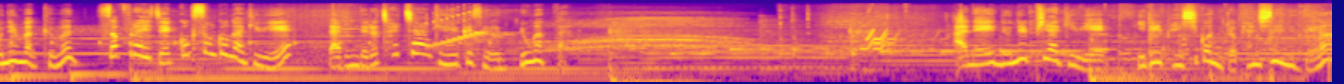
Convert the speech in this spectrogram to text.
오늘만큼은 surprise에 꼭 성공하기 위해 나름대로 철저한 계획을 세운 용아빠. 아내의 눈을 피하기 위해 일일 배식원으로 변신했는데요.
